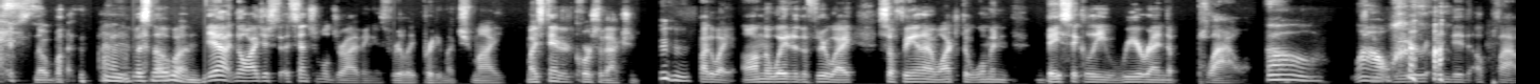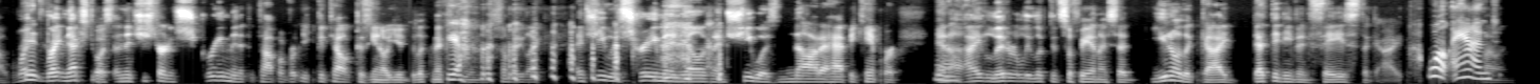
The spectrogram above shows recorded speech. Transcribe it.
snow button. I don't know. The snow button. Yeah, no, I just sensible driving is really pretty much my my standard course of action. hmm By the way, on the way to the thruway, Sophia and I watched a woman basically rear end a plow. Oh, wow. rear ended a plow right It- right next to us, and then she started screaming at the top of her. You could tell because you know you look next Yeah. to you and somebody like, and she was screaming and yelling, and she was not a happy camper. And Yeah. I literally looked at Sophia and I said, "You know the guy that didn't even phase the guy." Well, and plowing."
